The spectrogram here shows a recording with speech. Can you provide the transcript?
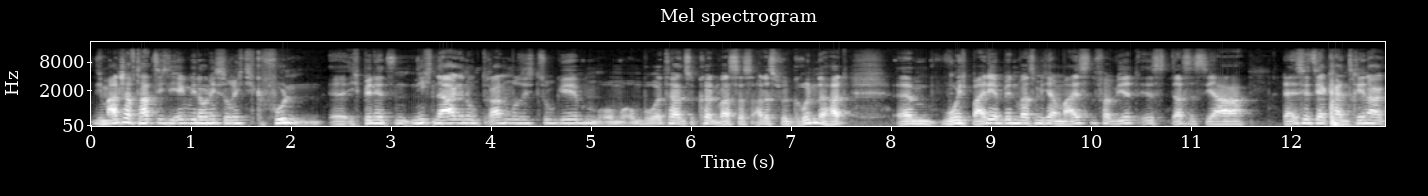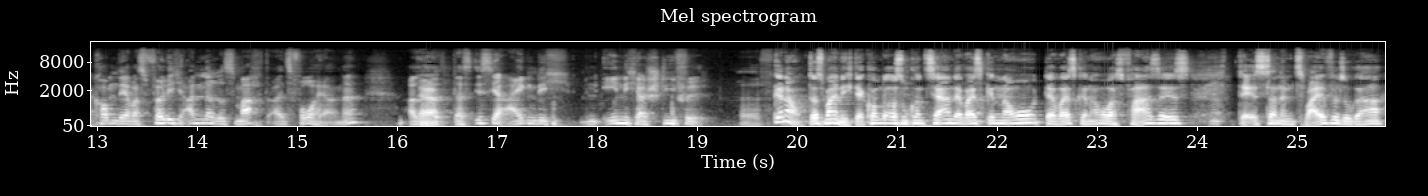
die Mannschaft hat sich irgendwie noch nicht so richtig gefunden. Äh, Ich bin jetzt nicht nah genug dran, muss ich zugeben, um, um beurteilen zu können, was das alles für Gründe hat. Ähm, wo ich bei dir bin, was mich am meisten verwirrt, ist, dass es ja, da ist jetzt ja kein Trainer gekommen, der was völlig anderes macht als vorher. Ne? Also Ja. das, das ist ja eigentlich ein ähnlicher Stiefel. Äh, Genau, das meine ich. Der kommt aus dem Konzern, der weiß genau, der weiß genau, was Phase ist. Der ist dann im Zweifel sogar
